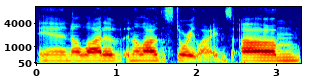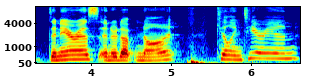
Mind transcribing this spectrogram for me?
in a lot of in a lot of the storylines. Um, Daenerys ended up not killing Tyrion.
